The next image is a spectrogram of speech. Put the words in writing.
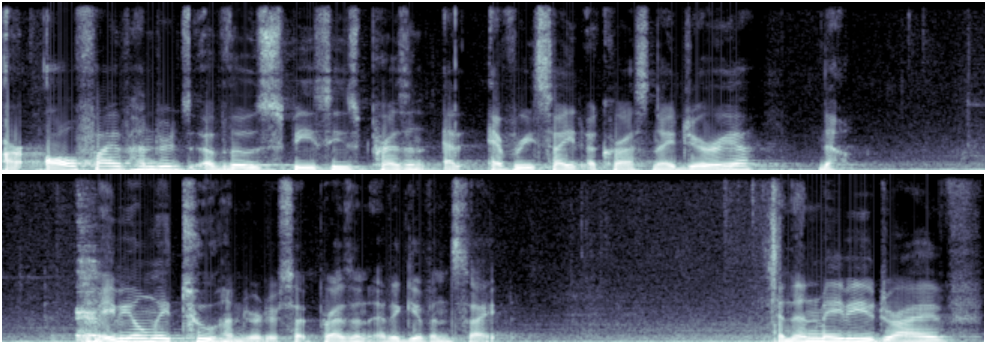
Are all 500 of those species present at every site across Nigeria? No. Maybe only 200 are present at a given site. And then maybe you drive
